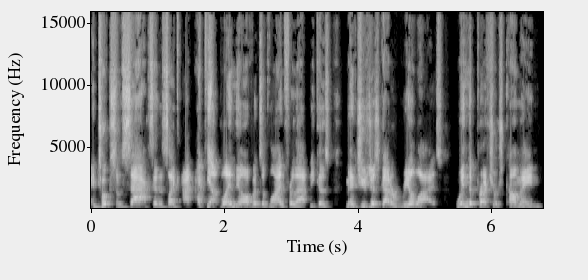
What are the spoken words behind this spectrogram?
and took some sacks. And it's like I, I can't blame the offensive line for that because Minshew just got to realize when the pressure's coming,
